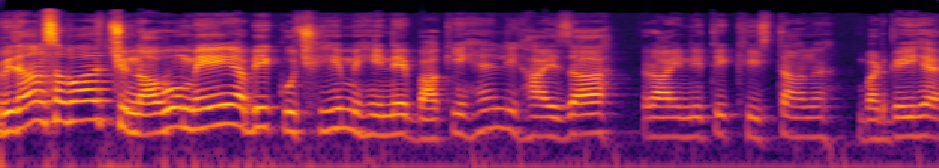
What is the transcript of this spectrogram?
विधानसभा चुनावों में अभी कुछ ही महीने बाकी हैं, लिहाजा राजनीतिक खींचतान बढ़ गई है।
